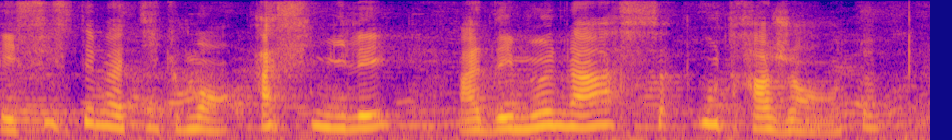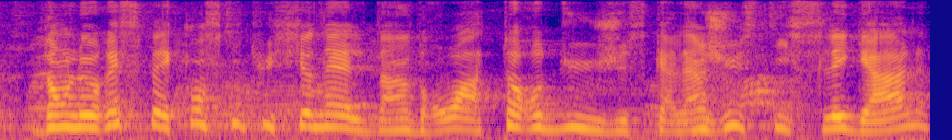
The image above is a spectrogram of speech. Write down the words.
et systématiquement assimilées à des menaces outrageantes, dans le respect constitutionnel d'un droit tordu jusqu'à l'injustice légale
